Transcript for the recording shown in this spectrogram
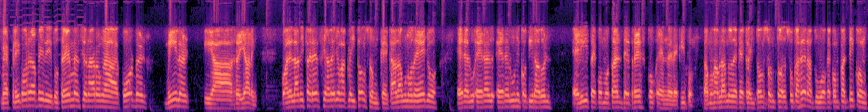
Me explico rapidito, ustedes mencionaron a Colbert, Miller y a Ray Allen. ¿Cuál es la diferencia de ellos a Clay Thompson? Que cada uno de ellos era el, era el, era el único tirador elite como tal de tres en el equipo. Estamos hablando de que Clay Thompson toda su carrera tuvo que compartir con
